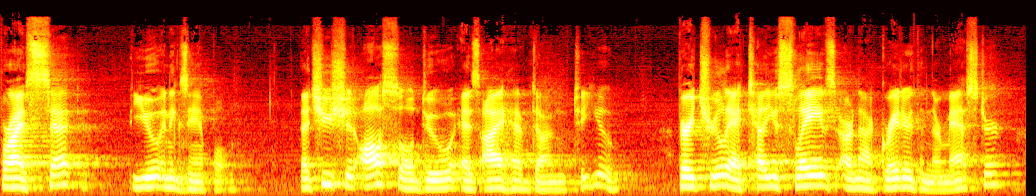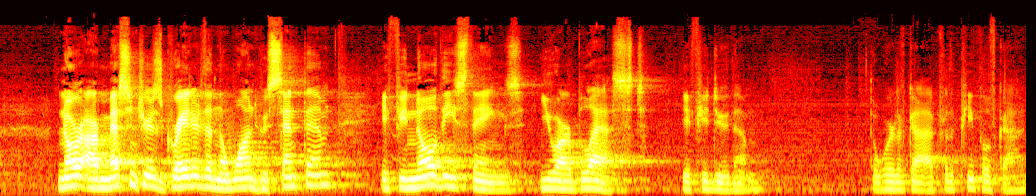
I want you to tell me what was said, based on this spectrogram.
For I have set you an example, that you should also do as I have done to you. Very truly, I tell you, slaves are not greater than their master, nor are messengers greater than the one who sent them. If you know these things, you are blessed if you do them. The Word of God for the people of God.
